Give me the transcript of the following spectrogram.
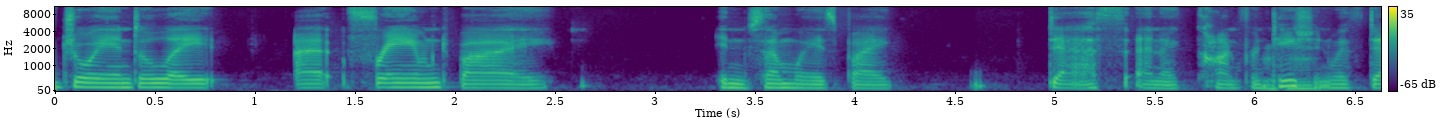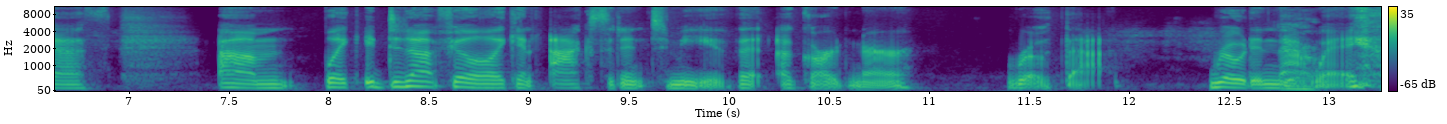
joy and delight, uh, framed by in some ways by death and a confrontation mm-hmm. with death. Um, like it did not feel like an accident to me that a gardener wrote that wrote in that yeah. way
